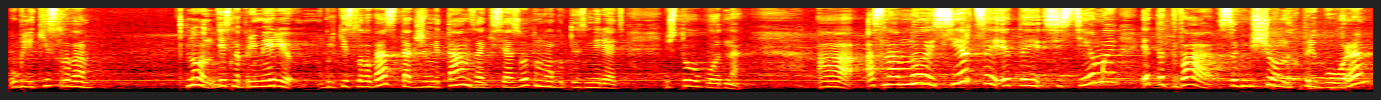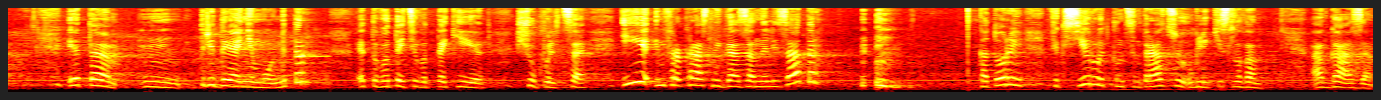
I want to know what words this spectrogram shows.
углекислого. Ну, здесь на примере углекислого газа также метан, закись азота могут измерять и что угодно. А основное сердце этой системы – это два совмещенных прибора. Это 3D-анимометр, это вот эти вот такие щупальца, и инфракрасный газоанализатор, который фиксирует концентрацию углекислого газа.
